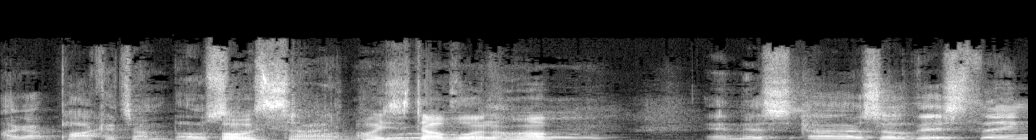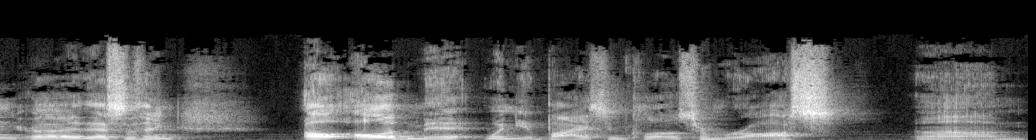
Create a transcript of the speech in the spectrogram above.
I got pockets on both sides. both sides. Oh, he's doubling up. And this, uh, so this thing, uh, that's the thing. I'll, I'll admit, when you buy some clothes from Ross, um,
